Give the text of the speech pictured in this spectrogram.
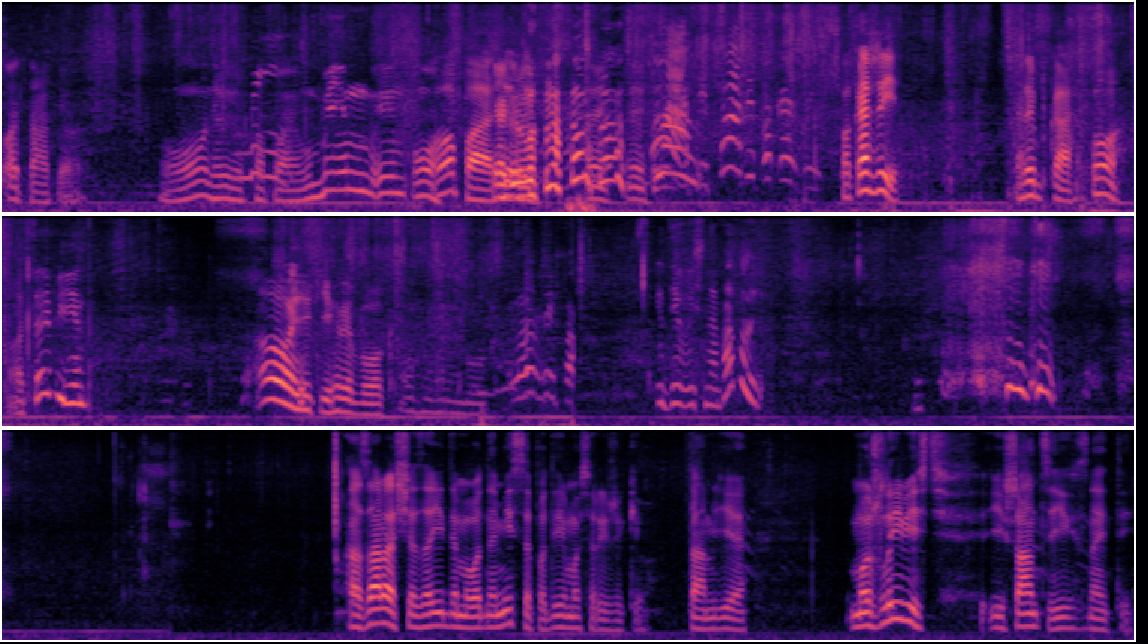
Отак його. О, диви, папа. Бім, бім. О, Опа, як диви. Папі, папі покажи. Покажи. Грибка. О, оце він. Ой, який грибок. Ложи, папі. І дивись на папу. А зараз ще заїдемо в одне місце, подивимося рижиків. Там є можливість і шанси їх знайти.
